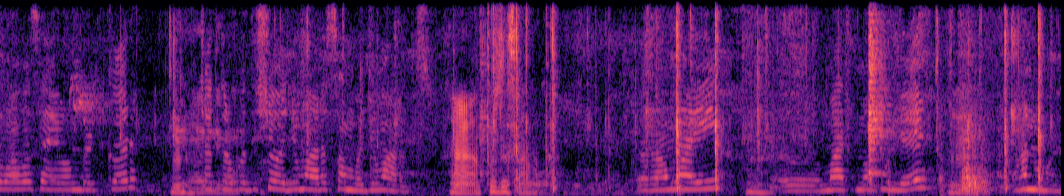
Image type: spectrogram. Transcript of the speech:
डॉक्टर बाबासाहेब आंबेडकर छत्रपती शिवाजी महाराज संभाजी महाराज. हाँ तुझं सांग. रमाई अं, महात्मा फुले हनुमान.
